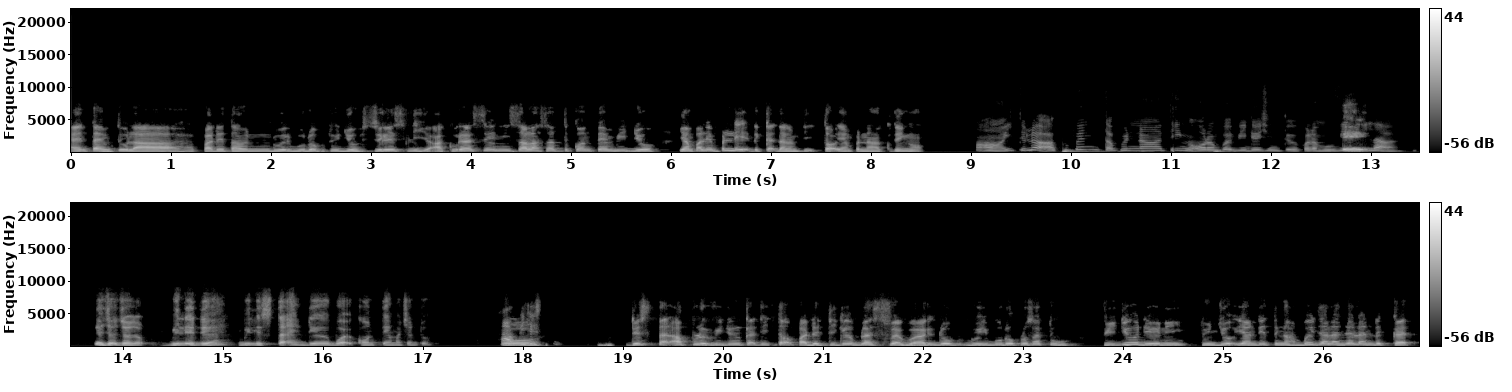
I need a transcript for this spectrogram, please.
And time tu lah pada tahun 2027 seriously aku rasa ni salah satu konten video yang paling pelik dekat dalam TikTok yang pernah aku tengok. Ha, itulah aku pun tak pernah tengok orang buat video macam tu. Kalau movie eh. lah. Jap, jap, jap, jap. Bila dia eh? Bila start eh dia buat konten macam tu? Ha, Oh. bila? Dia start upload video kat TikTok pada 13 Februari 2021. Video dia ni tunjuk yang dia tengah berjalan-jalan dekat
